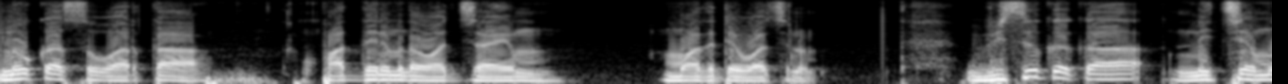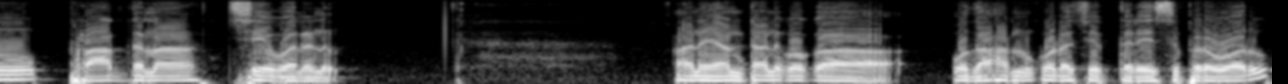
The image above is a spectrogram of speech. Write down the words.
లూకాసు వార్త పద్దెనిమిదవ అధ్యాయం మొదటి వచనం. విసుకక నిత్యము ప్రార్థన చేయవలను. అని అంటానికి ఒక ఉదాహరణ కూడా చెప్తారు యేసుప్రభు వారు.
